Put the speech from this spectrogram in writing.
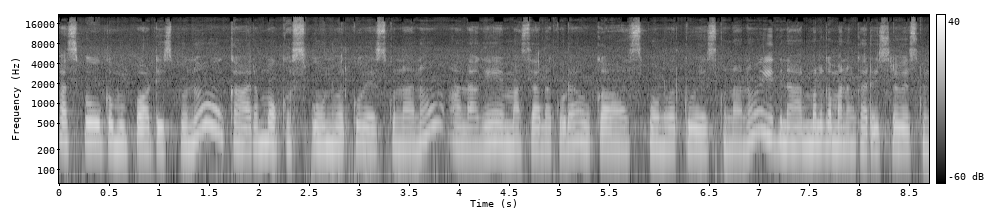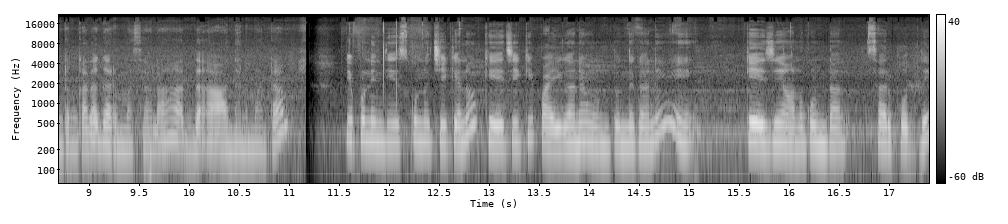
పసుపు ఒక ముప్పావు టీ స్పూను కారం ఒక స్పూన్ వరకు వేసుకున్నాను. అలాగే మసాలా కూడా ఒక స్పూన్ వరకు వేసుకున్నాను. ఇది నార్మల్గా మనం కర్రీస్లో వేసుకుంటాం కదా గరం మసాలా అదనమాట. ఇప్పుడు నేను తీసుకున్న చికెను కేజీకి పైగానే ఉంటుంది కానీ కేజీ అనుకుంటాను సరిపోద్ది.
